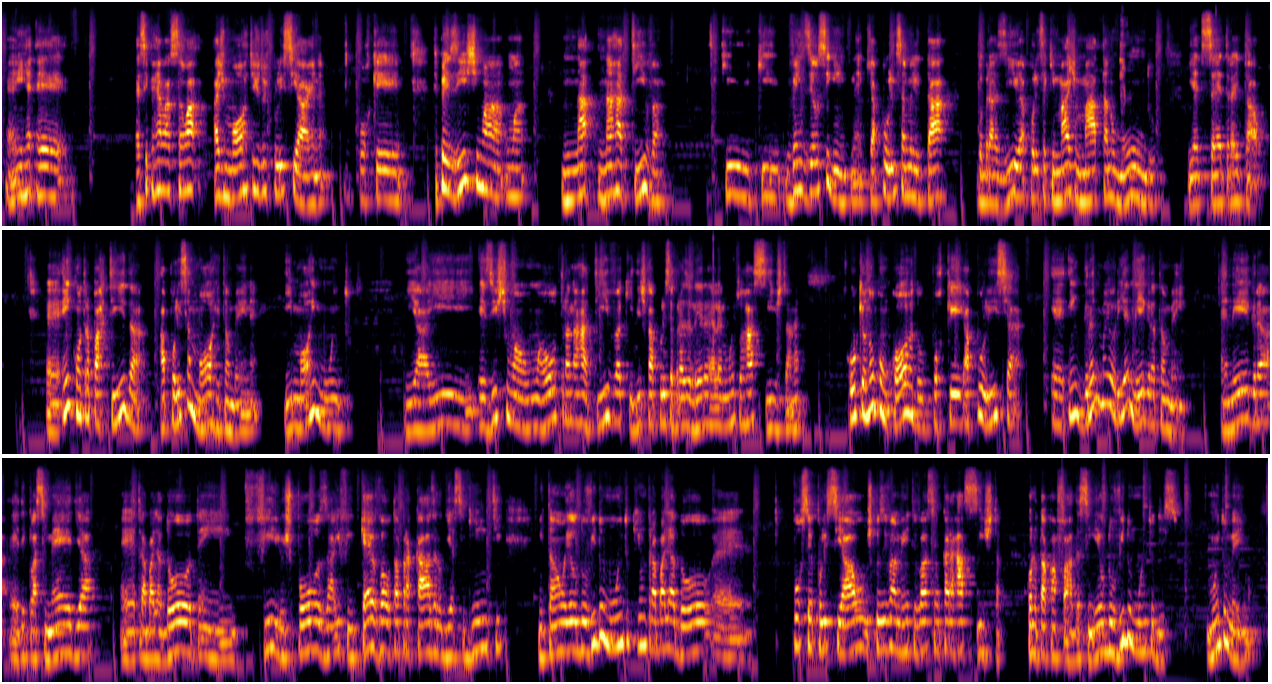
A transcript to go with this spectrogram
é, é, é sempre em relação às mortes dos policiais, né? Porque tipo, existe uma, uma na, narrativa que, que vem dizer o seguinte, né? Que a polícia militar do Brasil é a polícia que mais mata no mundo e etc e tal. É, em contrapartida, a polícia morre também, né? e morre muito. E aí existe uma, uma outra narrativa que diz que a polícia brasileira ela é muito racista, né? O que eu não concordo, porque a polícia, é, em grande maioria, é negra também. É negra, é de classe média, é trabalhador, tem filho, esposa, enfim, quer voltar para casa no dia seguinte. Então, eu duvido muito que um trabalhador, é, por ser policial, exclusivamente vá ser um cara racista quando tá com a farda, assim. Eu duvido muito disso. Muito mesmo.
